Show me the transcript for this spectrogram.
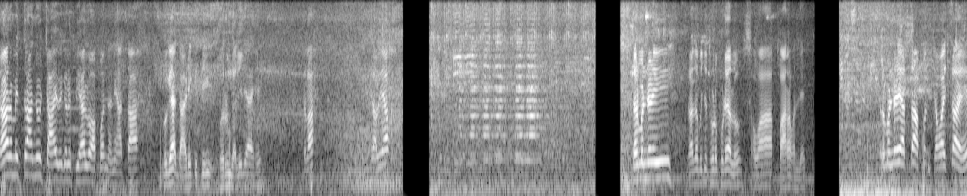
तर मित्रांनो चाय वगैरे पियालो आपण आणि आता बघूया गाडी किती भरून झालेली आहे. चला जाऊया. तर मंडळी राजापूरच्या थोडं पुढे आलो. सव्वा बारा वाजले. तर मंडळी आत्ता आपण जेवायचं आहे.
